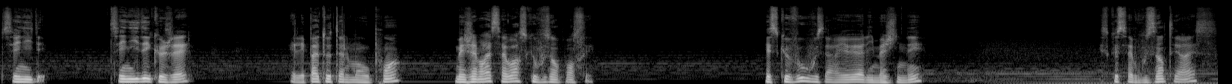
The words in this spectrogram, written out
C'est une idée. C'est une idée que j'ai. Elle n'est pas totalement au point, mais j'aimerais savoir ce que vous en pensez. Est-ce que vous, vous arrivez à l'imaginer? Est-ce que ça vous intéresse?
